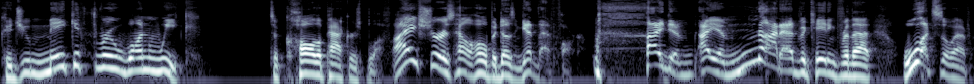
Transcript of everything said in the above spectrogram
Could you make it through one week to call the Packers bluff? I sure as hell hope it doesn't get that far. I am, I am not advocating for that whatsoever.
